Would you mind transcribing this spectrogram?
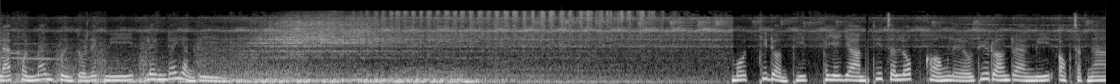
และผลแม่นปืนตัวเล็กนี้เล็งได้อย่างดี มดที่โดนพิษพยายามที่จะลบของเหลวที่ร้อนแรงนี้ออกจากหน้า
